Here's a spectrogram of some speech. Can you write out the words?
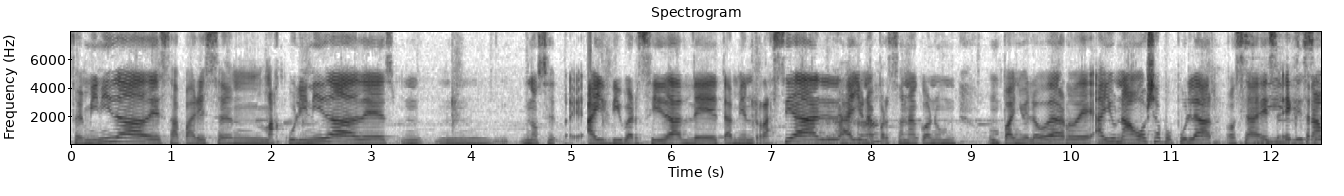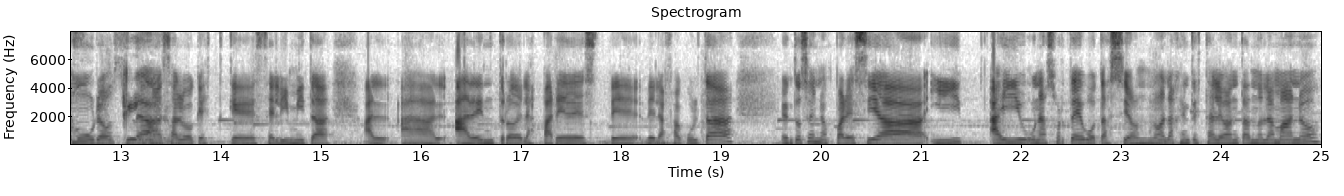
feminidades, aparecen masculinidades, mm, mm, no sé, hay diversidad de también racial, hay una persona con un, pañuelo verde, hay una olla popular, o sea, es extramuros, no es algo que, se limita al, adentro de las paredes de, de la facultad. Entonces nos parecía, y hay una suerte de votación, ¿no? La gente está levantando la mano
